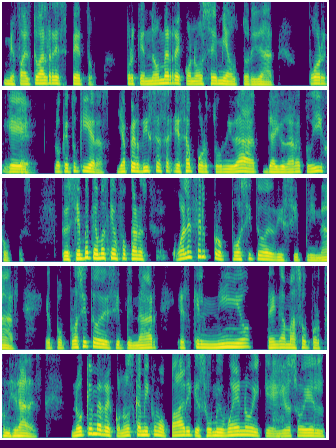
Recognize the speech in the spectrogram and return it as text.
me faltó al respeto, porque no me reconoce mi autoridad, porque lo que tú quieras. Ya perdiste esa, oportunidad de ayudar a tu hijo, pues. Entonces, siempre tenemos que enfocarnos, ¿cuál es el propósito de disciplinar? El propósito de disciplinar es que el niño tenga más oportunidades. No que me reconozca a mí como padre y que soy muy bueno y que yo soy el,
